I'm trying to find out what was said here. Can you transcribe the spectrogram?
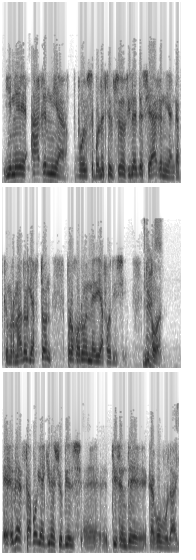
είναι άγνοια, που σε πολλές περιπτώσεις οφείλεται σε άγνοια κάποιων πραγμάτων, γι' αυτόν προχωρούμε με διαφώτιση. Λοιπόν, ε, δεν θα πω για εκείνες οι οποίες ε, τίθενται κακόβουλα. και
